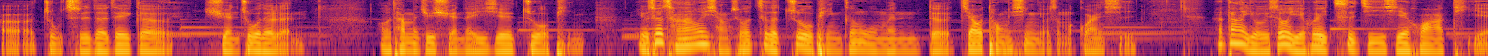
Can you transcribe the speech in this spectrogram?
呃主持的这个选作的人哦，他们去选的一些作品，有时候常常会想说，这个作品跟我们的交通性有什么关系？那当然有时候也会刺激一些话题，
